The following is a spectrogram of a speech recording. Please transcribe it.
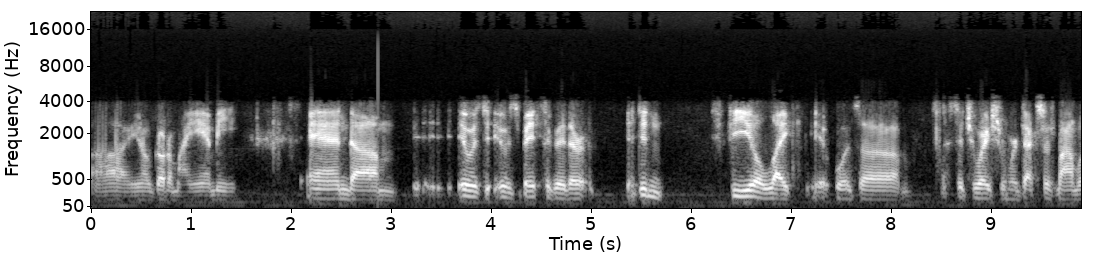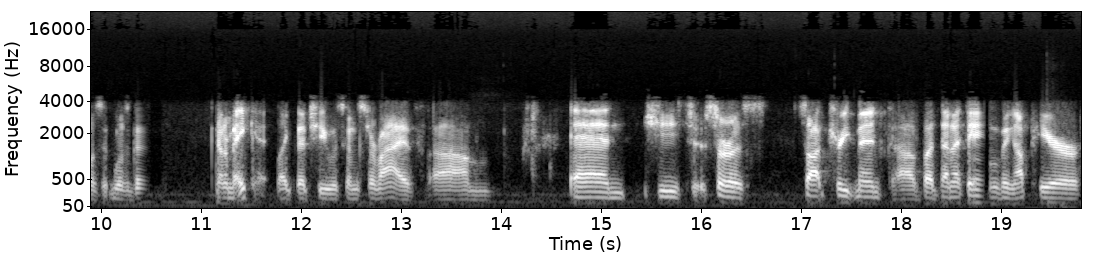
uh, you know, go to Miami. And um, it, it was it was basically there. It didn't feel like it was a, a situation where Dexter's mom was was going to make it, like that she was going to survive. Um, and she sort of sought treatment. Uh, but then I think moving up here,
